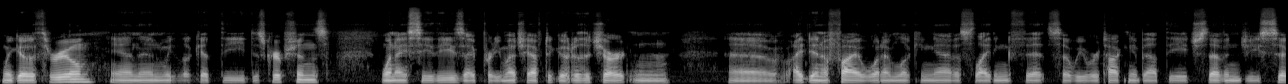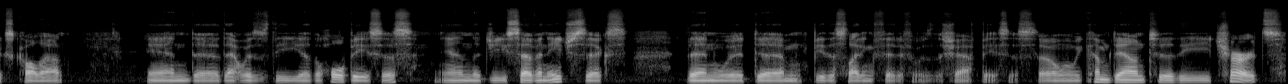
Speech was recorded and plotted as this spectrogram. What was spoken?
we go through and then we look at the descriptions when I see these, I pretty much have to go to the chart and uh, identify what I'm looking at, a sliding fit. So we were talking about the H7G6 callout, and uh, that was the uh, the hole basis, and the G7H6 then would um, be the sliding fit if it was the shaft basis. So when we come down to the charts,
